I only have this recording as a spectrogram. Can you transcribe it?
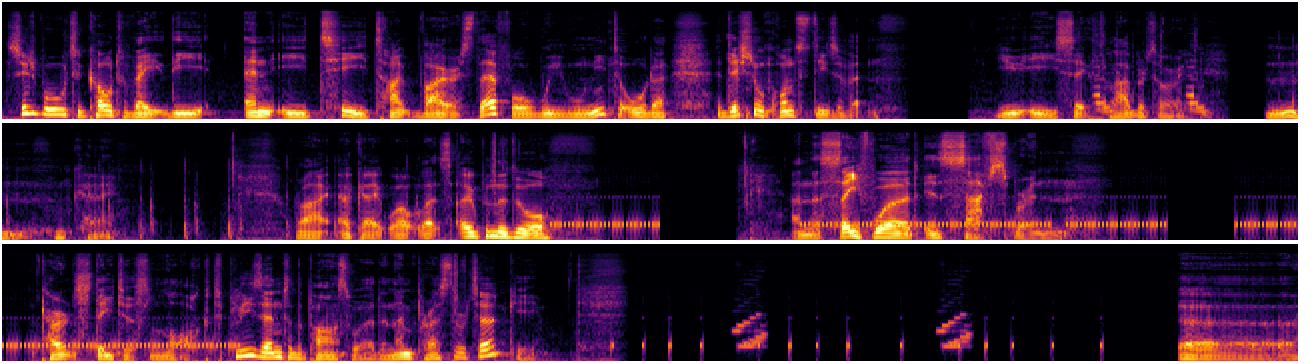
suitable to cultivate the NET type virus. Therefore, we will need to order additional quantities of it. UE 6th laboratory. Hmm, okay. Right, okay, well, let's open the door. And the safe word is Safsprin. Current status locked. Please enter the password and then press the return key. Uh...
